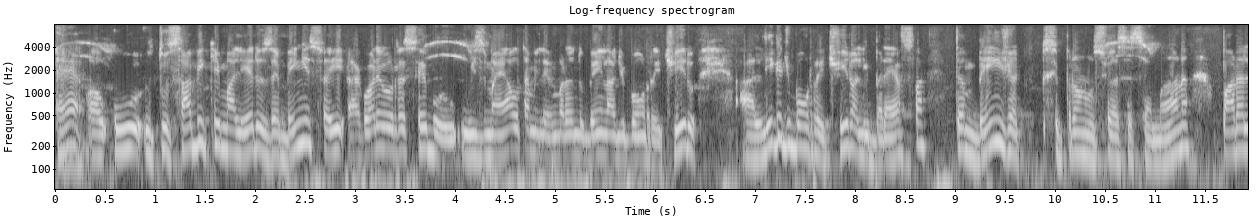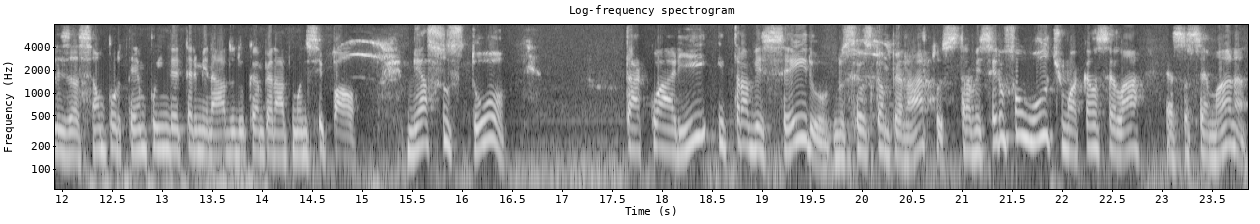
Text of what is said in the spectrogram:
É, o, tu sabe que Malheiros é bem isso aí. Agora eu recebo, o Ismael tá me lembrando bem lá de Bom Retiro. A Liga de Bom Retiro, a Librefa, também já se pronunciou essa semana, paralisação por tempo indeterminado do campeonato municipal. Me assustou Taquari e Travesseiro nos seus campeonatos. Travesseiro foi o último a cancelar essa semana.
